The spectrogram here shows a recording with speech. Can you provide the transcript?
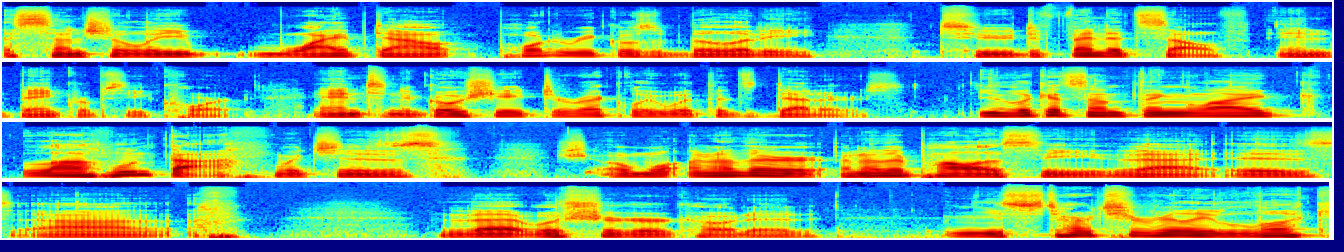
essentially wiped out Puerto Rico's ability to defend itself in bankruptcy court and to negotiate directly with its debtors. You look at something like La Junta, which is another another policy that is uh, that was sugar coated. When you start to really look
